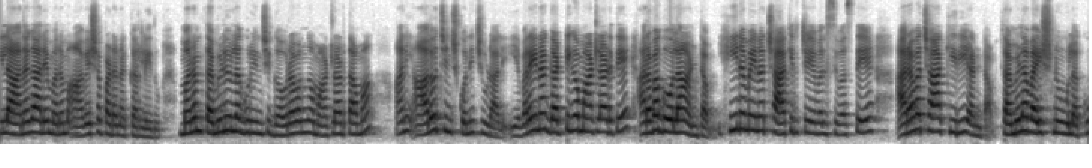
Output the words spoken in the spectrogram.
ఇలా అనగానే మనం ఆవేశపడనక్కర్లేదు. మనం తమిళుల గురించి గౌరవంగా మాట్లాడతామా? అని ఆలోచించుకొని చూడాలి. ఎవరైనా గట్టిగా మాట్లాడితే అరవగోలా అంటాం. హీనమైన చాకిరి చేయవలసి వస్తే అరవ చాకిరి అంటాం. తమిళ వైష్ణవులకు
